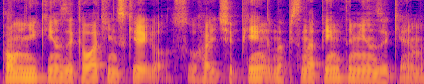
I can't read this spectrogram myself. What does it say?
Pomnik języka łacińskiego. Słuchajcie, pięk, napisana pięknym językiem.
